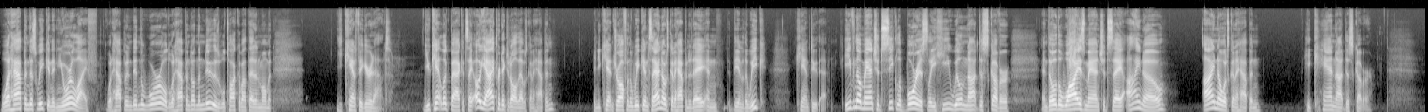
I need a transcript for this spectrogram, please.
What happened this weekend in your life? What happened in the world? What happened on the news? We'll talk about that in a moment. You can't figure it out. You can't look back and say, oh, yeah, I predicted all that was going to happen. And you can't draw from the weekend say, I know it's going to happen today. And at the end of the week, can't do that. Even though man should seek laboriously, he will not discover. And though the wise man should say, I know, I know what's going to happen, he cannot discover.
